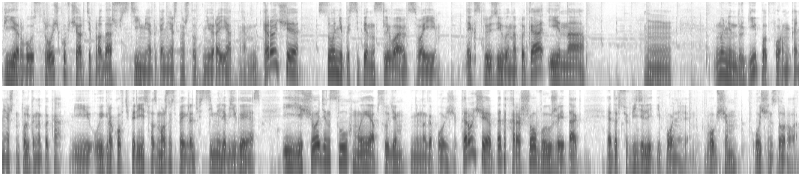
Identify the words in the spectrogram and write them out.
первую строчку в чарте продаж в Steam. Это, конечно, что-то невероятное. Короче, Sony постепенно сливают свои эксклюзивы на ПК и на ну, не на другие платформы, конечно, только на ПК. И у игроков теперь есть возможность поиграть в Steam или в EGS. И еще один слух мы обсудим немного позже. Короче, это хорошо, вы уже и так это все видели и поняли. В общем, очень здорово.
